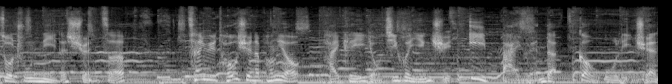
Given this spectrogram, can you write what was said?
做出你的选择。参与投选的朋友还可以有机会赢取一百元的购物礼券。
